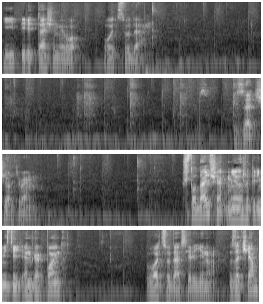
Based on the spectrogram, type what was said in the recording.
И перетащим его вот сюда. Зачеркиваем. Что дальше? Мне нужно переместить Anchor Point вот сюда, в середину. Зачем?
